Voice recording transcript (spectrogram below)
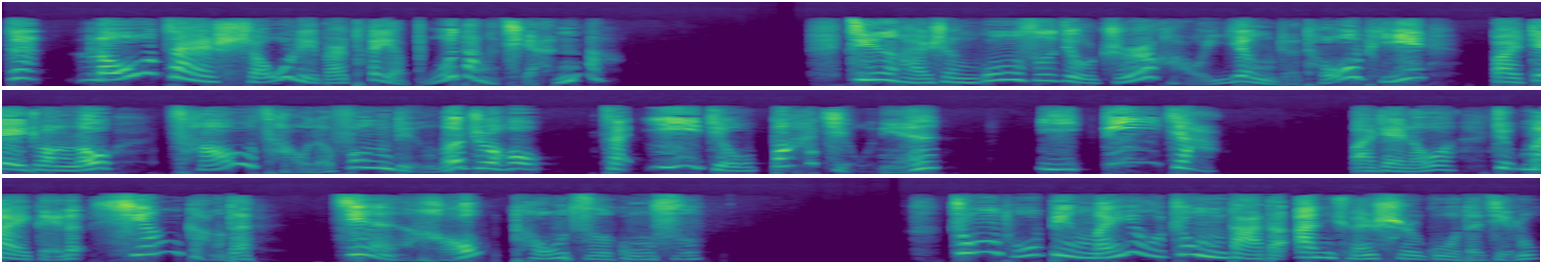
这楼在手里边，他也不当钱呐。金海盛公司就只好硬着头皮把这幢楼草草的封顶了。之后，在一九八九年，以低价把这楼啊就卖给了香港的建豪投资公司。中途并没有重大的安全事故的记录。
